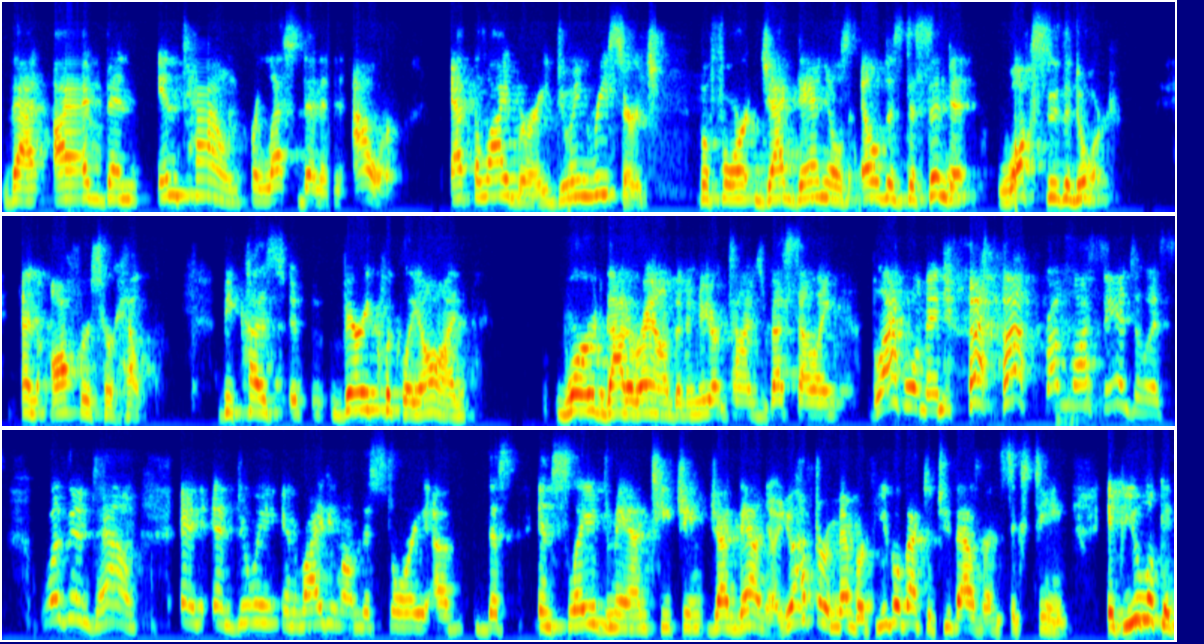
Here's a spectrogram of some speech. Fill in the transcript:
that I've been in town for less than an hour at the library doing research before Jack Daniels' eldest descendant walks through the door and offers her help. Because uh, very quickly on, word got around that a New York Times bestselling Black woman from Los Angeles was in town and, and doing and writing on this story of this enslaved man teaching Jack Daniel. You have to remember, if you go back to 2016, if you look at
